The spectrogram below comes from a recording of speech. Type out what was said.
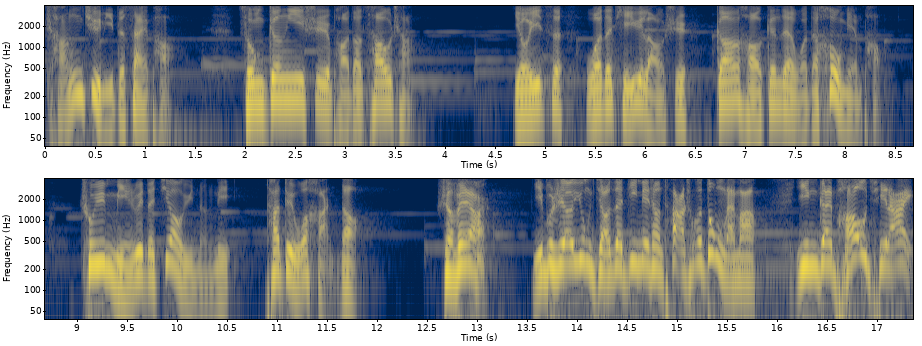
长距离的赛跑，从更衣室跑到操场。有一次，我的体育老师刚好跟在我的后面跑，出于敏锐的教育能力。他对我喊道：“舍菲尔，你不是要用脚在地面上踏出个洞来吗？应该跑起来！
